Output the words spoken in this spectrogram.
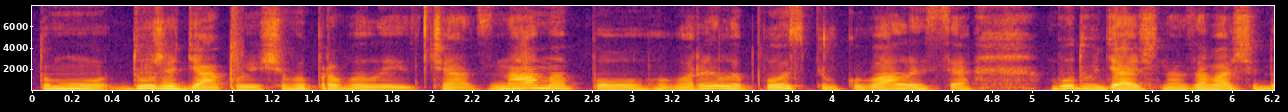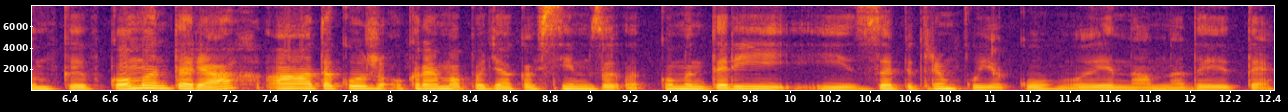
Тому дуже дякую, що ви провели час з нами, поговорили, поспілкувалися. Буду вдячна за ваші думки в коментарях, а також окрема подяка всім за коментарі і за підтримку, яку ви нам надаєте.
